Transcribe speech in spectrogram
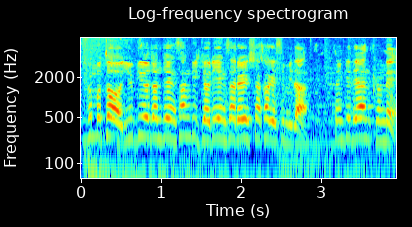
지금부터 6.25 전쟁 상기 결의 행사를 시작하겠습니다. 탱크에 대한 경례.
